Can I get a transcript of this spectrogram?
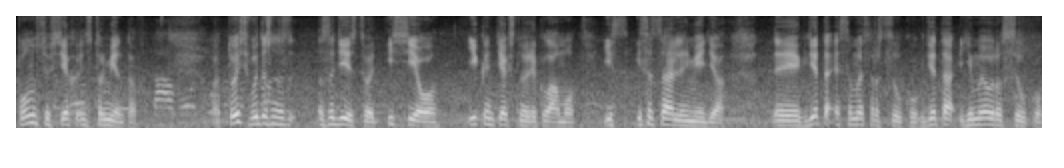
полностью всех инструментов. То есть вы должны задействовать и SEO, и контекстную рекламу, и, и социальные медиа, э, где-то смс-рассылку, где-то e-mail рассылку.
